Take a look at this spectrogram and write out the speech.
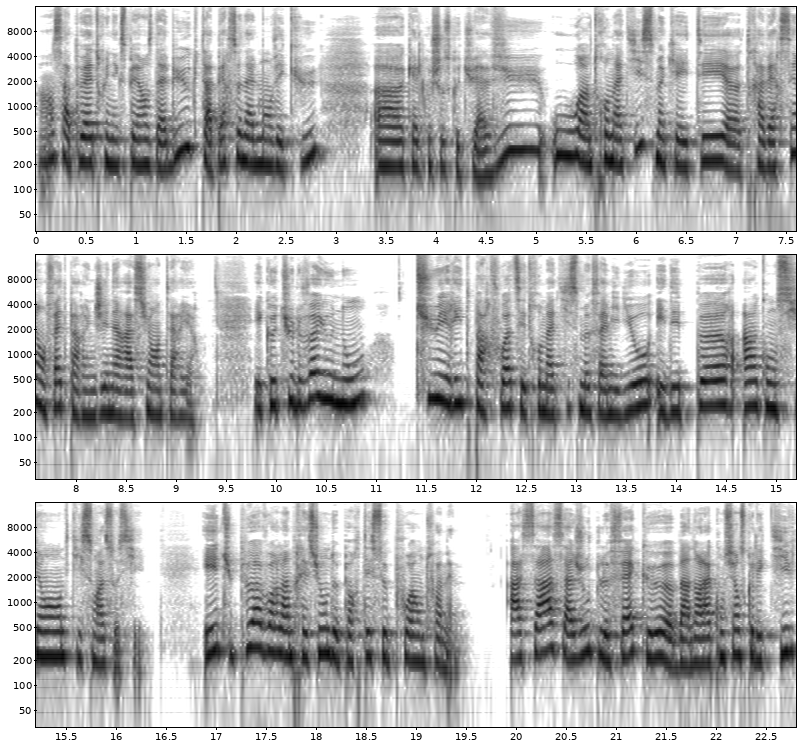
Hein. ça peut être une expérience d'abus que tu as personnellement vécu, euh, quelque chose que tu as vu, ou un traumatisme qui a été euh, traversé en fait par une génération antérieure. Et que tu le veuilles ou non, tu hérites parfois de ces traumatismes familiaux et des peurs inconscientes qui sont associées. Et tu peux avoir l'impression de porter ce poids en toi-même. À ça s'ajoute le fait que euh, ben, dans la conscience collective,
